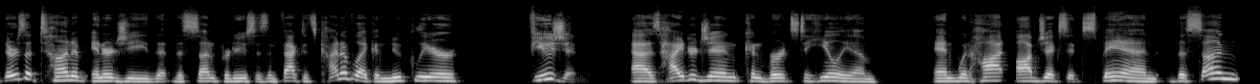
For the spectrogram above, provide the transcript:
there's a ton of energy that the sun produces. In fact, it's kind of like a nuclear fusion as hydrogen converts to helium. And when hot objects expand, the sun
